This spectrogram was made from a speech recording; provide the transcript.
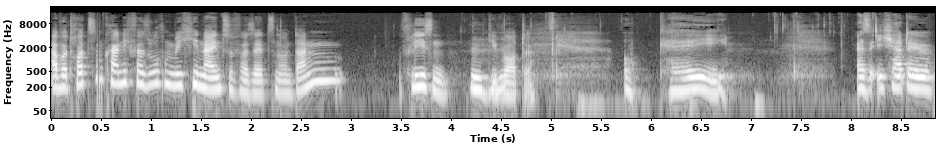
Aber trotzdem kann ich versuchen, mich hineinzuversetzen. Und dann fließen mhm. die Worte. Okay. Also ich hatte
